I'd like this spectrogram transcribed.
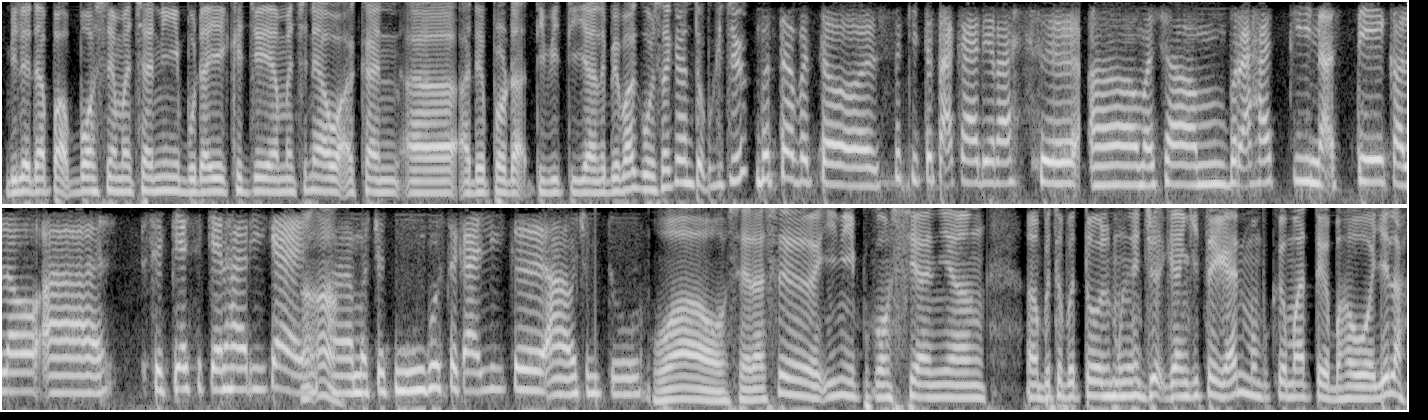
bila dapat bos yang macam ni, budaya kerja yang macam ni awak akan uh, ada produktiviti yang lebih bagus lah kan untuk bekerja? Betul-betul. So kita tak akan ada rasa uh, macam berat hati nak stay kalau uh, sekian-sekian hari kan. Uh, macam seminggu sekali ke uh, macam tu. Wow, saya rasa ini perkongsian yang uh, betul-betul mengejutkan kita kan membuka mata bahawa yalah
